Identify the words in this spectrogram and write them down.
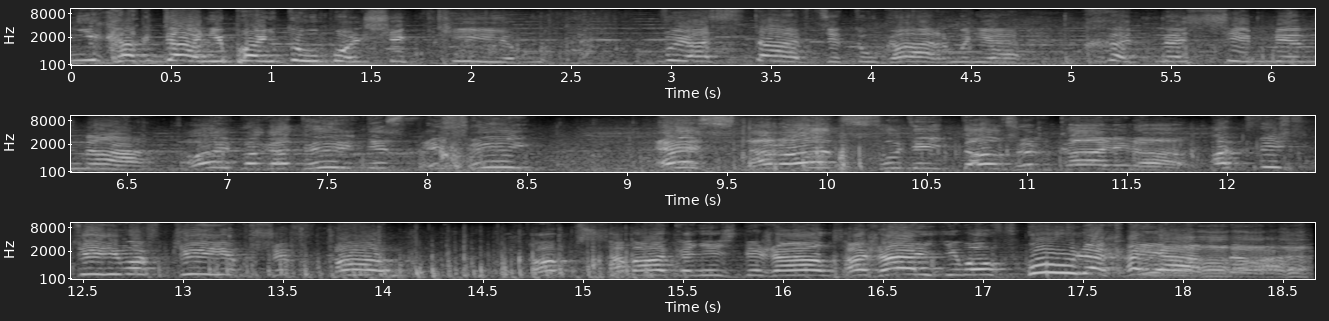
Никогда! не пойду больше к Киеву. Вы оставьте Тугар мне хоть на семена. Ой, богатырь, не спеши! Весь народ судить должен Калина. Отвезти его в Киев живком. Чтоб собака не сбежал, сажай его в пуля каянного.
